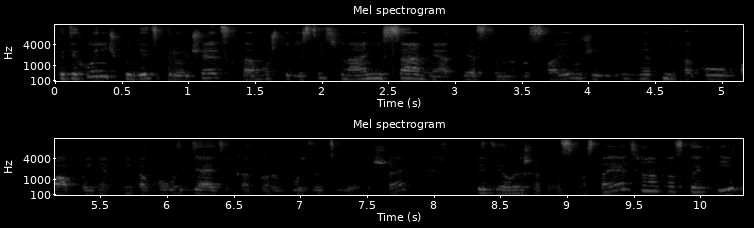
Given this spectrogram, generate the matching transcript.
потихонечку дети приучаются к тому, что действительно они сами ответственны за свою жизнь. Нет никакого папы, нет никакого дяди, будет за тебя решать. Ты делаешь это самостоятельно, так сказать. И,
